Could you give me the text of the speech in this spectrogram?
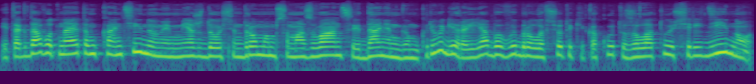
И тогда вот на этом континууме между синдромом самозванца и Даннингом Крюгера я бы выбрала все-таки какую-то золотую середину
